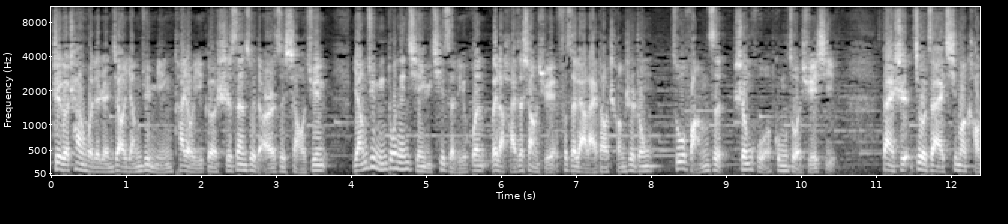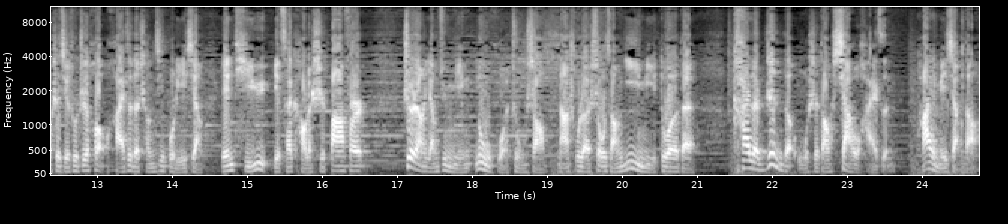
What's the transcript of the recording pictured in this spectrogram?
这个忏悔的人叫杨俊明，他有一个十三岁的儿子小军。杨俊明多年前与妻子离婚，为了孩子上学，父子俩来到城市中租房子生活、工作、学习。但是就在期末考试结束之后，孩子的成绩不理想，连体育也才考了十八分，这让杨俊明怒火中烧，拿出了收藏一米多的、开了刃的武士刀吓唬孩子。他也没想到，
